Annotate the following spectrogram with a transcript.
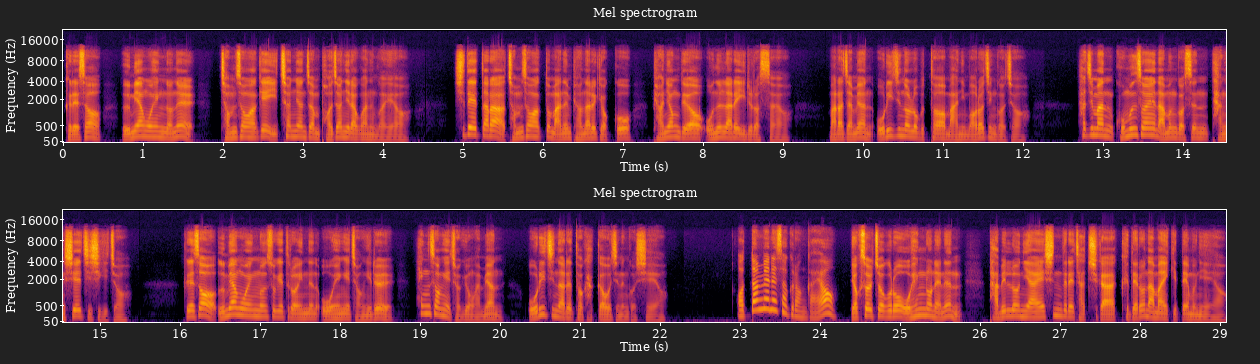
그래서 음양오행론을 점성학의 2000년 전 버전이라고 하는 거예요. 시대에 따라 점성학도 많은 변화를 겪고 변형되어 오늘날에 이르렀어요. 말하자면 오리지널로부터 많이 멀어진 거죠. 하지만 고문서에 남은 것은 당시의 지식이죠. 그래서 음양오행론 속에 들어있는 오행의 정의를 행성에 적용하면 오리지널에 더 가까워지는 것이에요. 어떤 면에서 그런가요? 역설적으로 오행론에는 바빌로니아의 신들의 자취가 그대로 남아있기 때문이에요.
